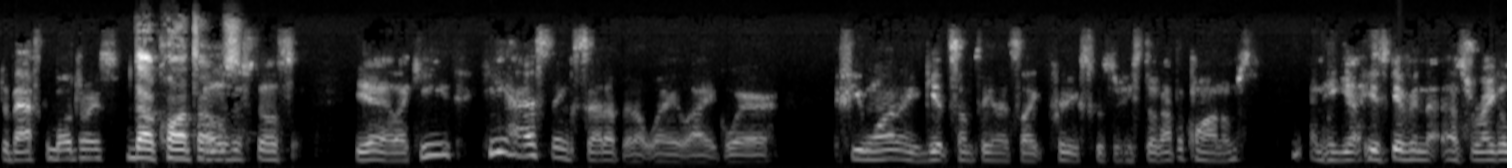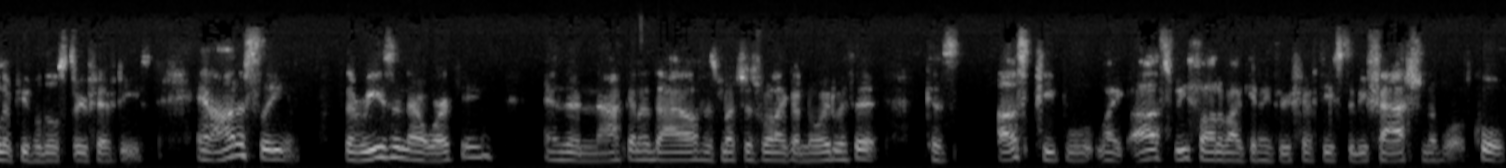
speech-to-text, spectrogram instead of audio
the basketball joints? the Those Quantums. are still, yeah. Like he he has things set up in a way like where if you want to get something that's like pretty exclusive, he still got the quantums, and he get he's giving us regular people those three fifties. And honestly, the reason they're working and they're not gonna die off as much as we're like annoyed with it, because us people like us, we thought about getting three fifties to be fashionable, cool.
